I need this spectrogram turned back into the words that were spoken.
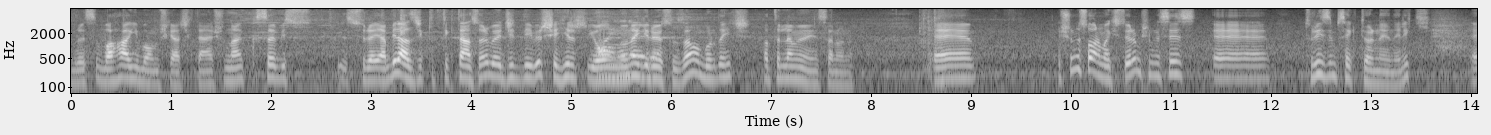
Burası vaha gibi olmuş gerçekten. Yani şundan kısa bir sü- süre, yani birazcık gittikten sonra böyle ciddi bir şehir yoğunluğuna giriyorsunuz ama burada hiç hatırlamıyor insan onu. Ee, şunu sormak istiyorum. Şimdi siz e, turizm sektörüne yönelik, e,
